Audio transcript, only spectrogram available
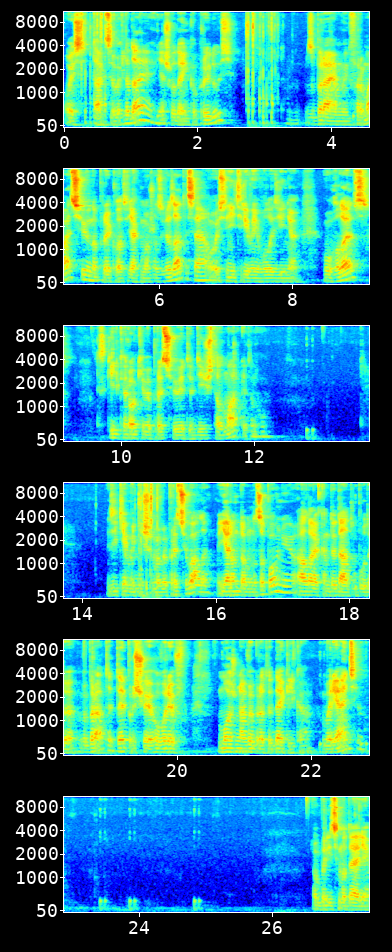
Ось так це виглядає. Я швиденько пройдусь. Збираємо інформацію, наприклад, як можна зв'язатися, оцініть рівень володіння Google Ads, скільки років ви працюєте в діджитал-маркетингу, з якими нішами ви працювали. Я рандомно заповнюю, але кандидат буде вибирати те, про що я говорив, можна вибрати декілька варіантів. Оберіть моделі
